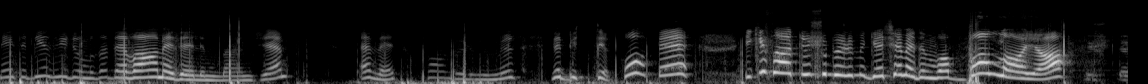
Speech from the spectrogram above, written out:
Neyse biz videomuza devam edelim bence. Evet. Son bölümümüz ve bitti. Oh be. İki saattir şu bölümü geçemedim. va- Vallahi ya. Düştüm.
